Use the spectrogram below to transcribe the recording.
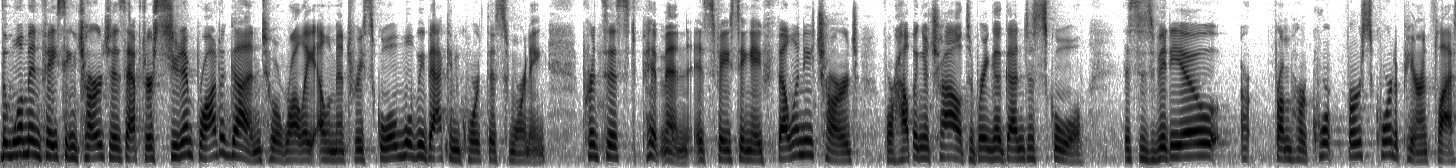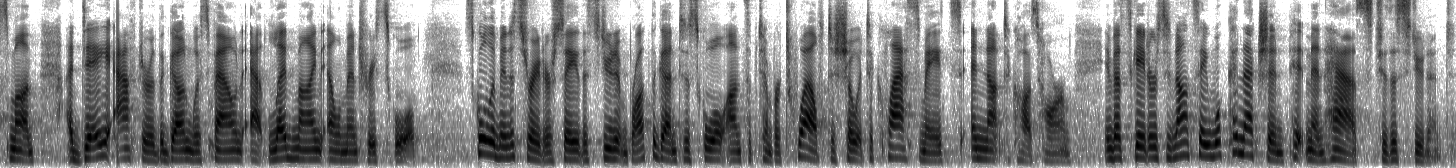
The woman facing charges after a student brought a gun to a Raleigh elementary school will be back in court this morning. Princess Pittman is facing a felony charge for helping a child to bring a gun to school. This is video uh, from her court, first court appearance last month, a day after the gun was found at Lead Mine Elementary School. School administrators say the student brought the gun to school on September 12th to show it to classmates and not to cause harm. Investigators did not say what connection Pittman has to the student.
